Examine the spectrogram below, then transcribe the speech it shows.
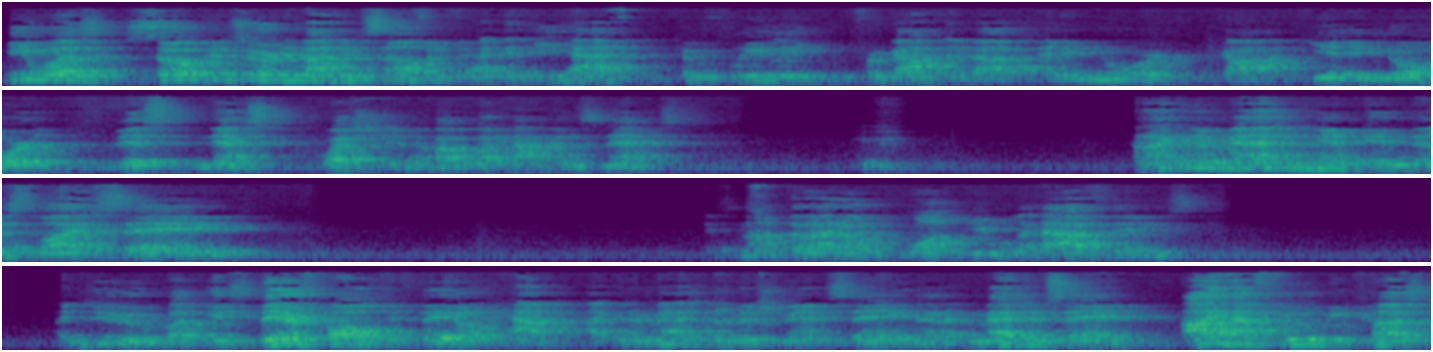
He was so concerned about himself, in fact, that he had completely forgotten about and ignored God. He had ignored this next question about what happens next. And I can imagine him in this life saying, It's not that I don't want people to have things. I do, but it's their fault if they don't have it. I can imagine a rich man saying that. I can imagine him saying, I have food because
